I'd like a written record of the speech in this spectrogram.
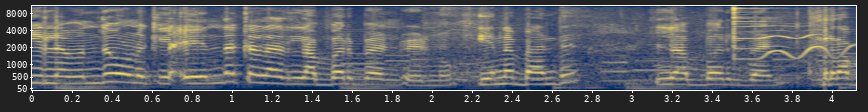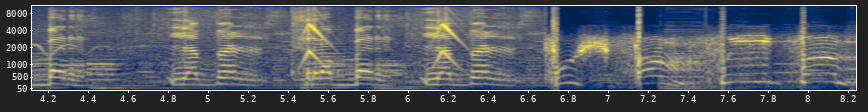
இதுல வந்து உனக்கு எந்த கலர் லப்பர் பேண்ட் வேணும்? என்ன band rubber band rubber rubber rubber rubber புஷ்பம் புஷ்பம்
